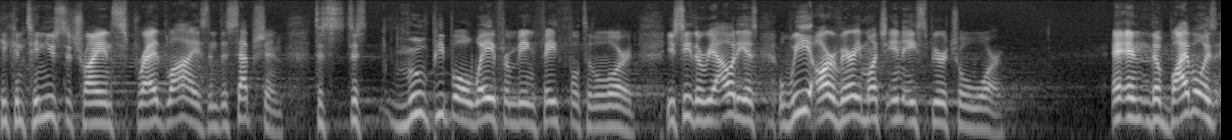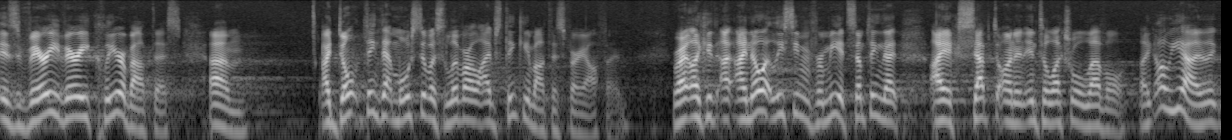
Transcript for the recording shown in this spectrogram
He continues to try and spread lies and deception to, to move people away from being faithful to the Lord. You see, the reality is we are very much in a spiritual war. And, and the Bible is, is very, very clear about this. Um, I don't think that most of us live our lives thinking about this very often right? Like, it, I, I, know at least even for me, it's something that I accept on an intellectual level. Like, oh yeah, like,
